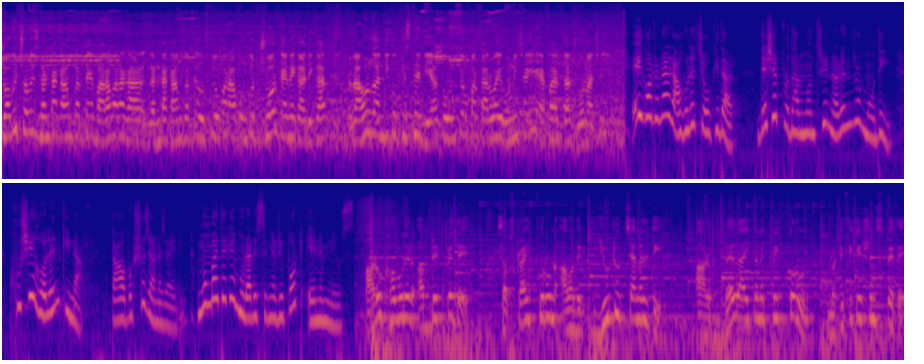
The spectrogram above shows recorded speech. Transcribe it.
चौबीस चौबीस घंटा काम करते हैं बारह बारह घंटा काम करते हैं उसके ऊपर आप उनको चोर कहने का अधिकार राहुल गांधी को किसने दिया तो उनके ऊपर कार्रवाई होनी चाहिए एफ दर्ज होना चाहिए এই ঘটনায় রাহুলের চৌকিদার দেশের প্রধানমন্ত্রী নরেন্দ্র মোদী খুশি হলেন কিনা তা অবশ্য জানা যায়নি মুম্বাই থেকে মুরারি সিং এর রিপোর্ট এনএম নিউজ আরও খবরের আপডেট পেতে সাবস্ক্রাইব করুন আমাদের ইউটিউব চ্যানেলটি আর বেল আইকনে ক্লিক করুন নোটিফিকেশনস পেতে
